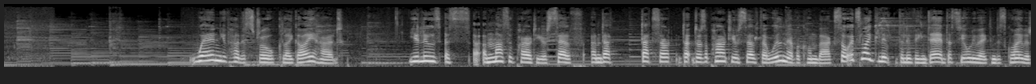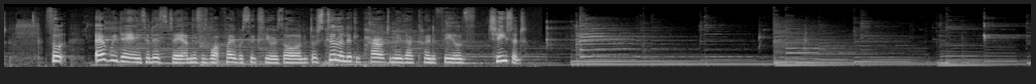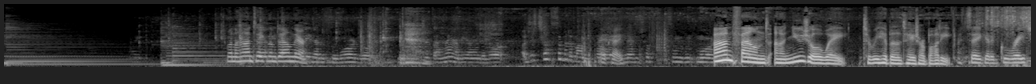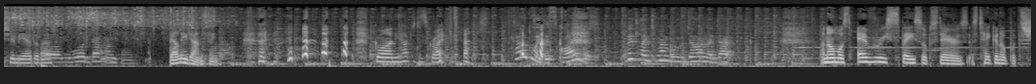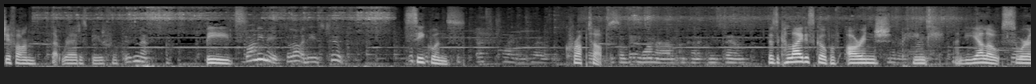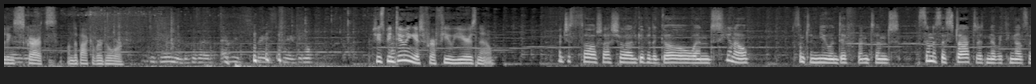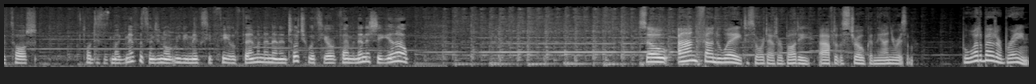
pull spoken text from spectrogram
When you've had a stroke like I had, you lose a massive part of yourself, and that that, cert- that there's a part of yourself that will never come back. So it's like li- the living dead. That's the only way I can describe it. So every day to this day, and this is what five or six years on, there's still a little part of me that kind of feels cheated. Do you want a hand taking them down there? Okay. Anne found an unusual way to rehabilitate her body. I'd say get a great shimmy out of that. Oh, Belly dancing. Go on, you have to describe that. How do I describe it? A bit like, remember Madonna, that And almost every space upstairs is taken up with chiffon. That red is beautiful. isn't it? Beads, Bonnie makes a lot of these too. sequins, crop tops. It goes in one arm and kind of comes down. There's a kaleidoscope of orange, pink, and yellow swirling skirts on the back of her door. To kill me because I have every space taken up. She's been doing it for a few years now. I just thought, ah, sure, I'll give it a go and, you know, something new and different. And as soon as I started it and everything else, I thought, oh, this is magnificent. You know, it really makes you feel feminine and in touch with your femininity, you know. So Anne found a way to sort out her body after the stroke and the aneurysm. But what about her brain?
